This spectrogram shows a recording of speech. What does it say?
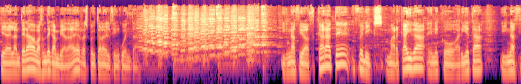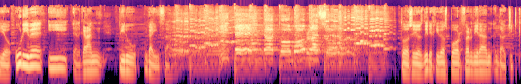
Y la delantera bastante cambiada ¿eh? respecto a la del 50. Ignacio Azcárate, Félix Marcaida, Eneco Arieta, Ignacio Uribe y el gran Piru Gainza. y tenga como blasón Todos ellos dirigidos por Ferdinand Dauchik.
